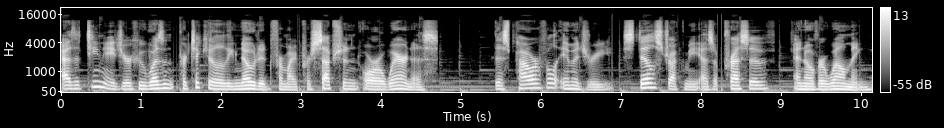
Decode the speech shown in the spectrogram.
As a teenager who wasn't particularly noted for my perception or awareness, this powerful imagery still struck me as oppressive and overwhelming.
